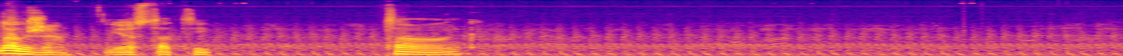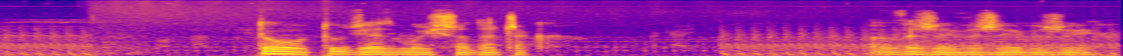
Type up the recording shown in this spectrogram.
Dobrze. I ostatni tank. Tu, tu gdzie jest mój środeczek. Wyżej, wyżej, wyżej.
